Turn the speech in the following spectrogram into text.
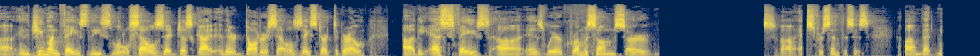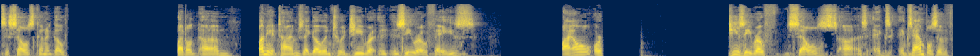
uh, in the G1 phase, these little cells that just got their daughter cells, they start to grow. Uh, the S phase uh, is where chromosomes are uh, S for synthesis. Um, that means the cell is going to go. But um, plenty of times they go into a G zero phase, while or G0 cells, uh, ex examples of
